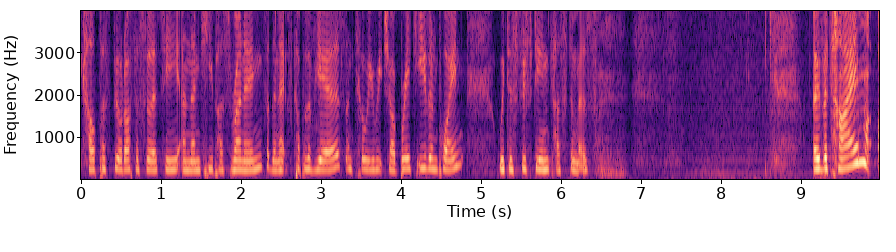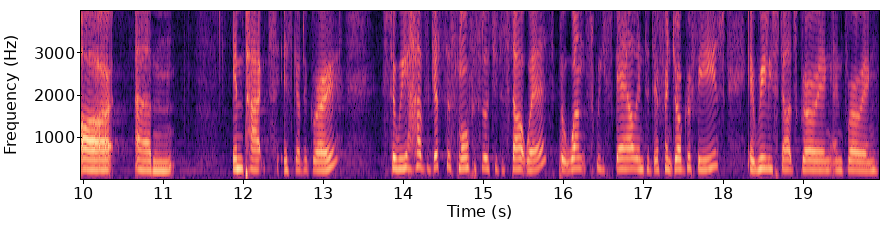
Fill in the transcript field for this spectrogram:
help us build our facility and then keep us running for the next couple of years until we reach our break even point, which is 15 customers. Over time, our um, impact is going to grow. So we have just a small facility to start with, but once we scale into different geographies, it really starts growing and growing.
